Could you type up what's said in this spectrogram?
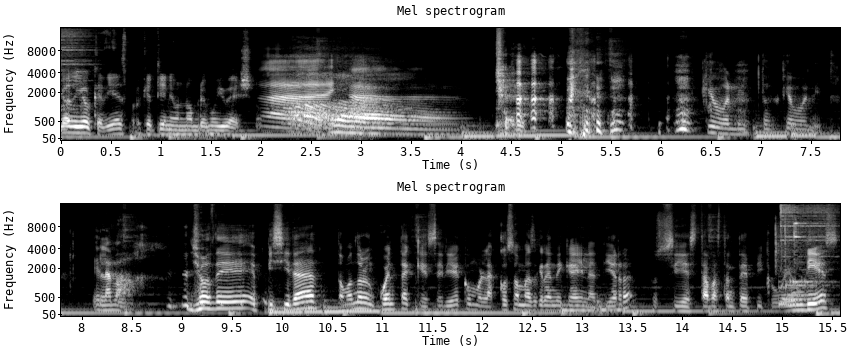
Yo digo que 10 porque tiene un nombre muy bello. Ay, Ah. qué bonito, qué bonito. El amor. Yo de epicidad, tomándolo en cuenta que sería como la cosa más grande que hay en la Tierra, pues sí está bastante épico, güey. Un 10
